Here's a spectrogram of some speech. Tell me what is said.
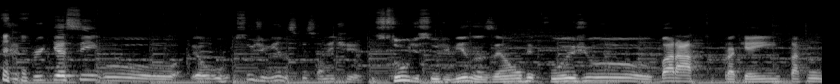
Porque assim, o, o, sul de Minas, principalmente o sul de sul de Minas, é um refúgio barato para quem tá com.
